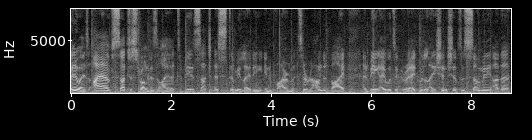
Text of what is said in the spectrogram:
Anyways, I have such a strong desire to be in such a stimulating environment, surrounded by and being able to create relationships with so many other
